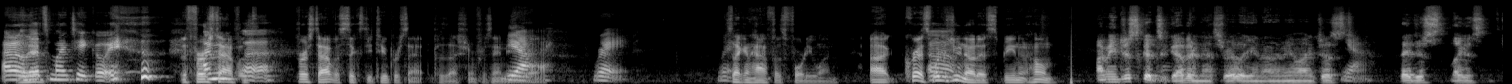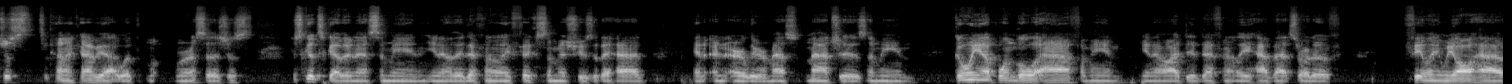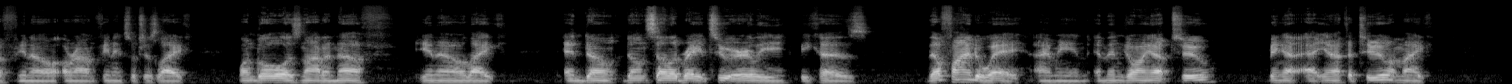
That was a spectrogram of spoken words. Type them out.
I don't know. That's my takeaway. the 1st half was uh, first half was sixty two percent possession for San Diego. Yeah, right. right. Second half was forty one. Uh, Chris, what did you oh. notice being at home? I mean, just good togetherness, really. You know what I mean? Like, just yeah, they just like it's just to kind of caveat with Marissa is just just good togetherness. I mean, you know, they definitely fixed some issues that they had in, in earlier mes- matches. I mean, going up one goal at half. I mean, you know, I did definitely have that sort of feeling we all have, you know, around Phoenix, which is like one goal is not enough. You know, like, and don't don't celebrate too early because they'll find a way. I mean, and then going up two, being at, at, you know at the two, I'm like,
